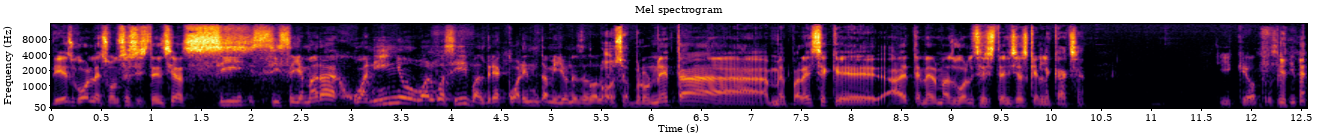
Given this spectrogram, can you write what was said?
10 goles, 11 asistencias. Si, si se llamara Juaniño o algo así, valdría 40 millones de dólares. O sea, Bruneta me parece que ha de tener más goles y asistencias que en Lecaxa. Y que otros equipos.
